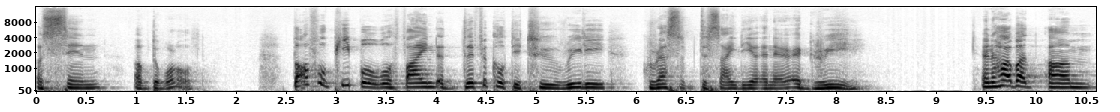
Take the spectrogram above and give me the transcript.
a sin of the world. Thoughtful people will find a difficulty to really grasp this idea and agree. And how about um,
